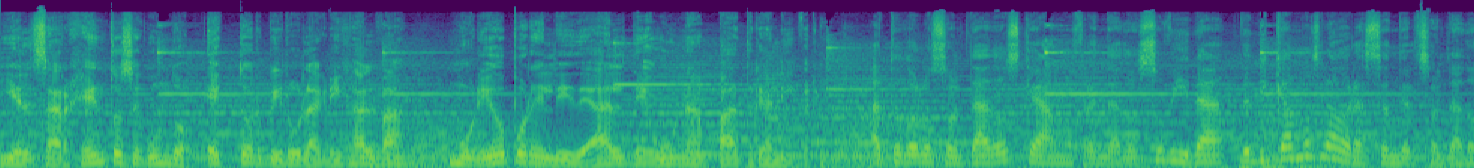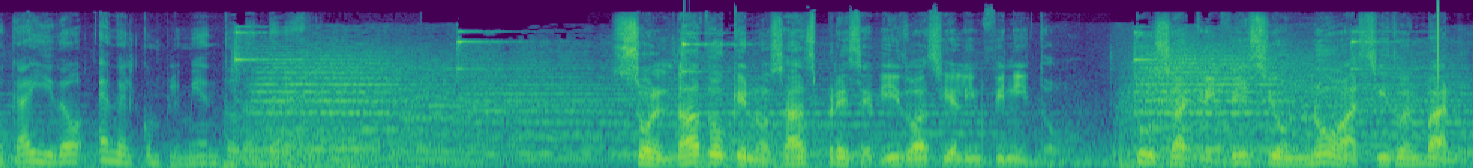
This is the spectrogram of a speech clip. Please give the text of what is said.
y el sargento segundo Héctor Virula Grijalva murió por el ideal de una patria libre. A todos los soldados que han ofrendado su vida, dedicamos la oración del soldado caído en el cumplimiento del deber. Soldado que nos has precedido hacia el infinito, tu sacrificio no ha sido en vano,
